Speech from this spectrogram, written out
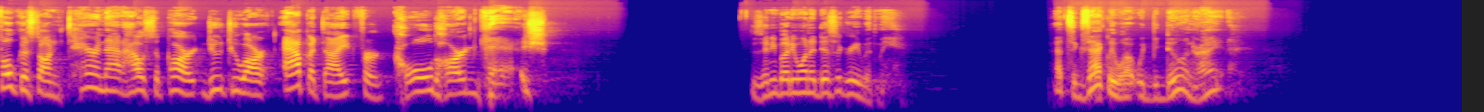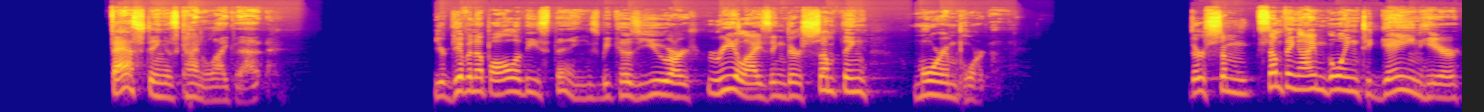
focused on tearing that house apart due to our appetite for cold, hard cash. Does anybody want to disagree with me? That's exactly what we'd be doing, right? Fasting is kind of like that. You're giving up all of these things because you are realizing there's something more important. There's some, something I'm going to gain here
